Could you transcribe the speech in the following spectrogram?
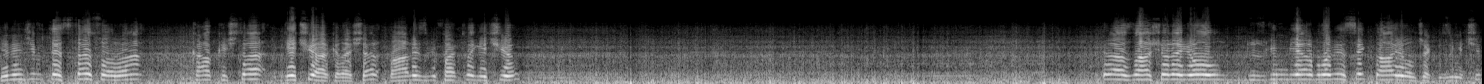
birinci vitesten sonra kalkışta geçiyor arkadaşlar. Bariz bir farkla geçiyor. Biraz daha şöyle yol düzgün bir yer bulabilirsek daha iyi olacak bizim için.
